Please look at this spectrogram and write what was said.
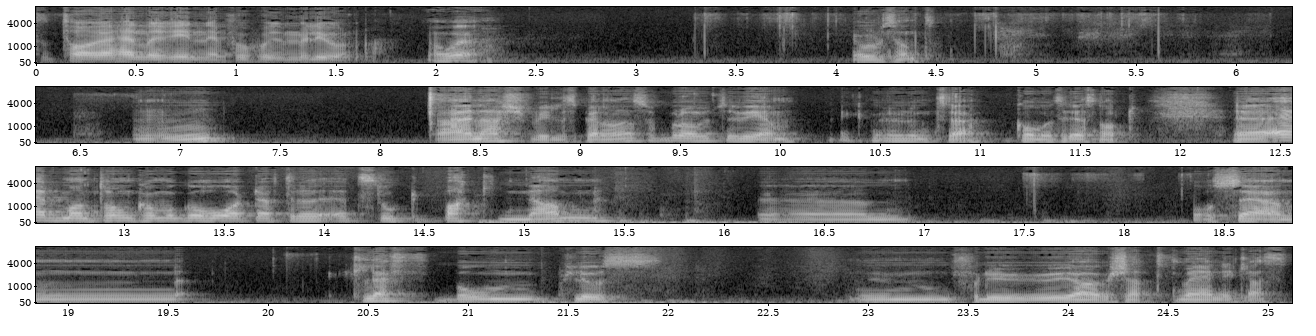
Då tar jag hellre Rinne för 7 miljoner. Oh, ja. Jo, det är sant. Mm. Nej, Nashville-spelarna såg bra ut i VM. Det kan man lugnt säga. Kommer till det snart. Eh, Edmonton kommer gå hårt efter ett stort backnamn. Um, och sen Kläffbom plus... Nu får du översätta för mig Niklas.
